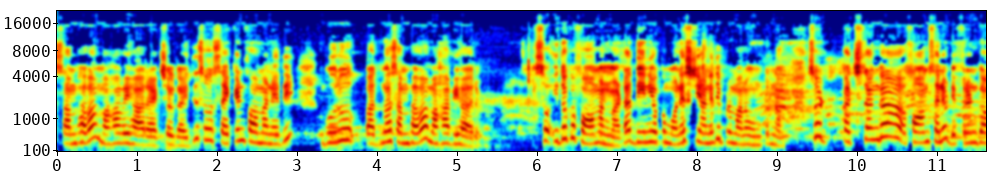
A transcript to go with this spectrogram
సంభవ మహావిహార యాక్చువల్గా ఇది. సో సెకండ్ ఫామ్ అనేది గురు పద్మ సంభవ మహావిహారు. సో ఇదొక ఫామ్ అన్నమాట. దీని యొక్క మొనెస్ట్రీ అనేది ఇప్పుడు మనం ఉంటున్నాం. సో ఖచ్చితంగా ఫామ్స్ అనేవి డిఫరెంట్గా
